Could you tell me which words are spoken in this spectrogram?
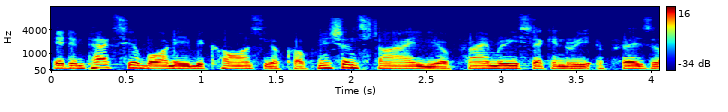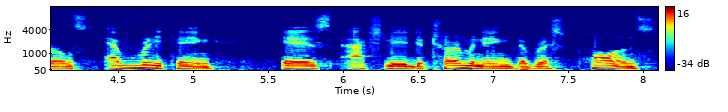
It impacts your body because your cognition style, your primary, secondary appraisals, everything is actually determining the response,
